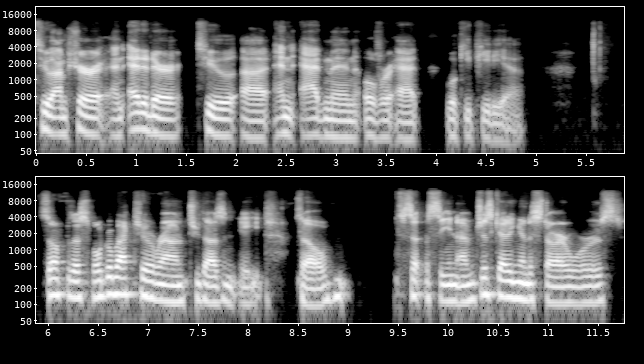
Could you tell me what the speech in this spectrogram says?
to, I'm sure, an editor to uh, an admin over at Wookieepedia? So for this, we'll go back to around 2008. So to set the scene, I'm just getting into Star Wars.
